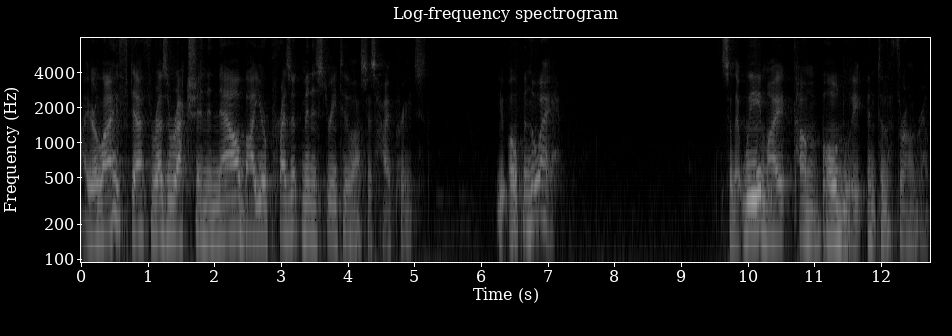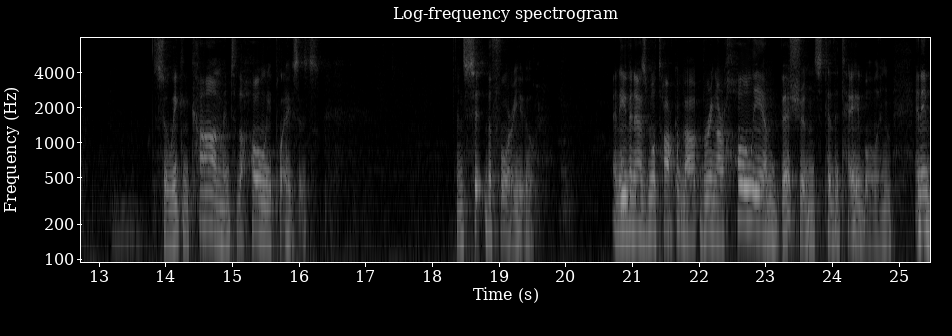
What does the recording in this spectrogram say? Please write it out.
by your life, death, resurrection, and now by your present ministry to us as high priest. You open the way so that we might come boldly into the throne room, so we can come into the holy places and sit before you. And even as we'll talk about, bring our holy ambitions to the table and, and in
